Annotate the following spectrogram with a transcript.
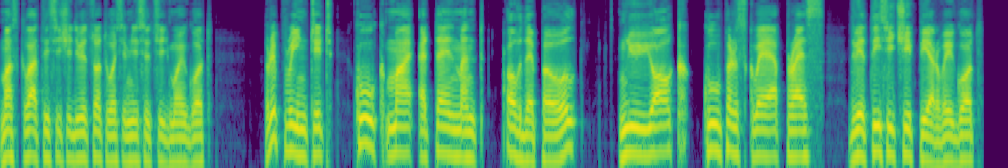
Москва, 1987 год, reprinted, Cook, My Attainment of the Pole, York, Cooper Square Press, 2001 год,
